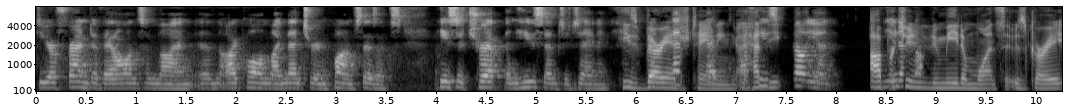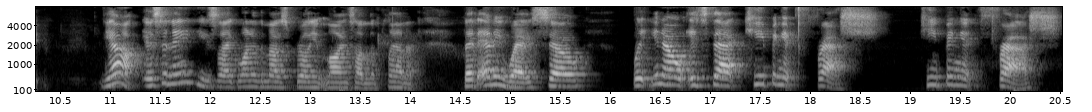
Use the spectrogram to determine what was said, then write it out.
dear friend of alan's and mine and i call him my mentor in quantum physics he's a trip and he's entertaining He's very And- entertaining. I had he's the brilliant opportunity to meet him once. It was great. Yeah, isn't he? He's like one of the most brilliant minds on the planet. But anyway, so, but you know, it's that keeping it fresh, keeping it fresh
